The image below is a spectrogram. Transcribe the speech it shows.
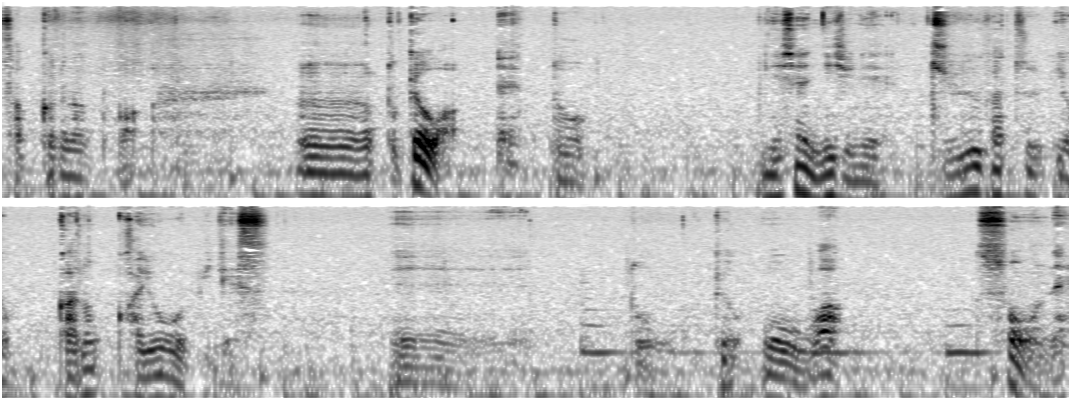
サブカルなんとか。うーんと、今日は、えっと、2022年10月4日の火曜日です。えー、っと、今日は、そうね、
